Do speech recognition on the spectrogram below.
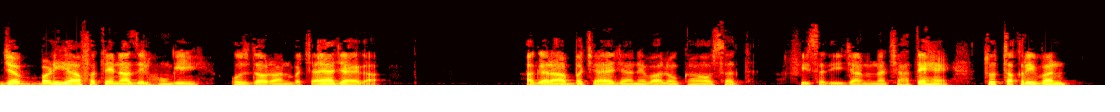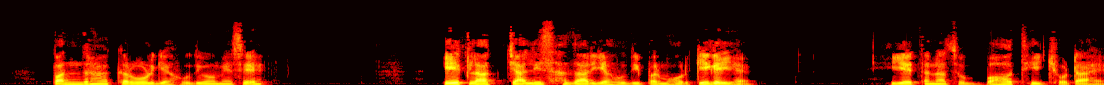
جب بڑی آفتیں نازل ہوں گی، اس دوران بچایا جائے گا۔ اگر آپ بچائے جانے والوں کا اوسط فیصدی جاننا چاہتے ہیں، تو تقریباً پندرہ کروڑ یہودیوں میں سے ایک لاکھ چالیس ہزار یہودی پر مہر کی گئی ہے۔ یہ تناسب بہت ہی چھوٹا ہے،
